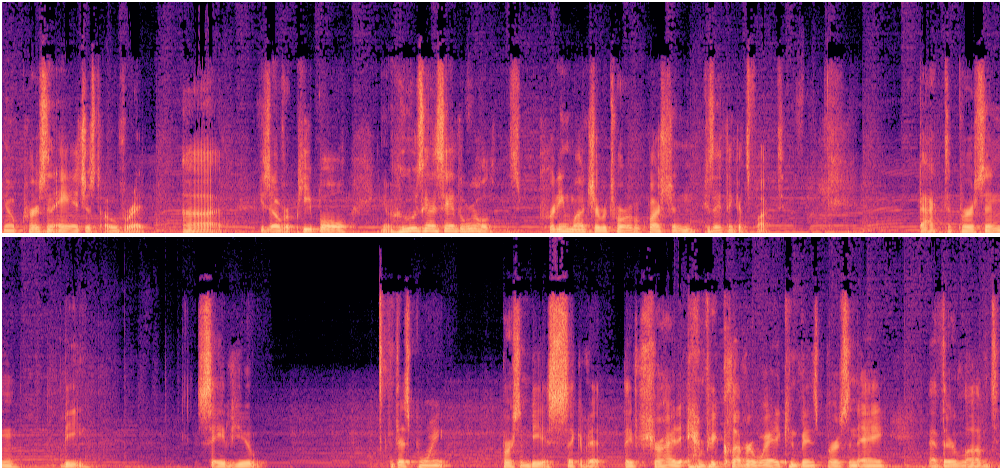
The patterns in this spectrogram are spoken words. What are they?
You know, person A is just over it. Uh, he's over people. You know, who's going to save the world? It's pretty much a rhetorical question because they think it's fucked. Back to person B. Save you. At this point, person B is sick of it. They've tried every clever way to convince person A that they're loved,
